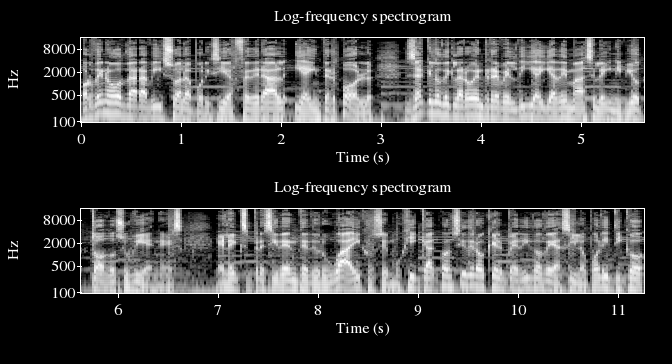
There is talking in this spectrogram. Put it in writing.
Ordenó dar aviso a la Policía Federal y a Interpol, ya que lo declaró en rebeldía y además le inhibió todos sus bienes. El expresidente de Uruguay, José Mujica, consideró que el pedido de asilo político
